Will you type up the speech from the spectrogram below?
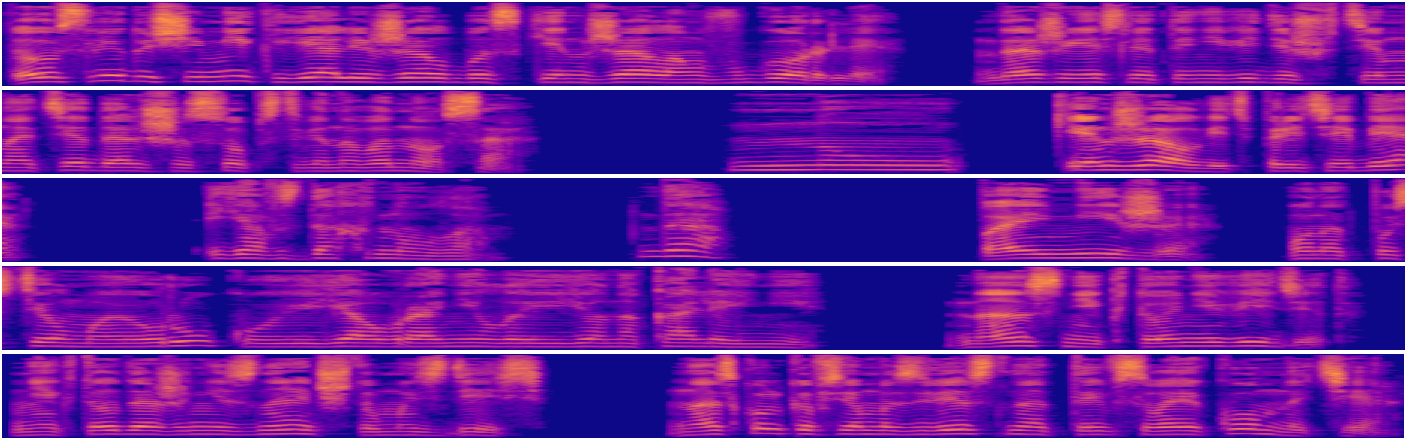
то в следующий миг я лежал бы с кинжалом в горле, даже если ты не видишь в темноте дальше собственного носа». «Ну...» «Кинжал ведь при тебе?» Я вздохнула. «Да». «Пойми же», — он отпустил мою руку, и я уронила ее на колени. «Нас никто не видит. Никто даже не знает, что мы здесь. Насколько всем известно, ты в своей комнате.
